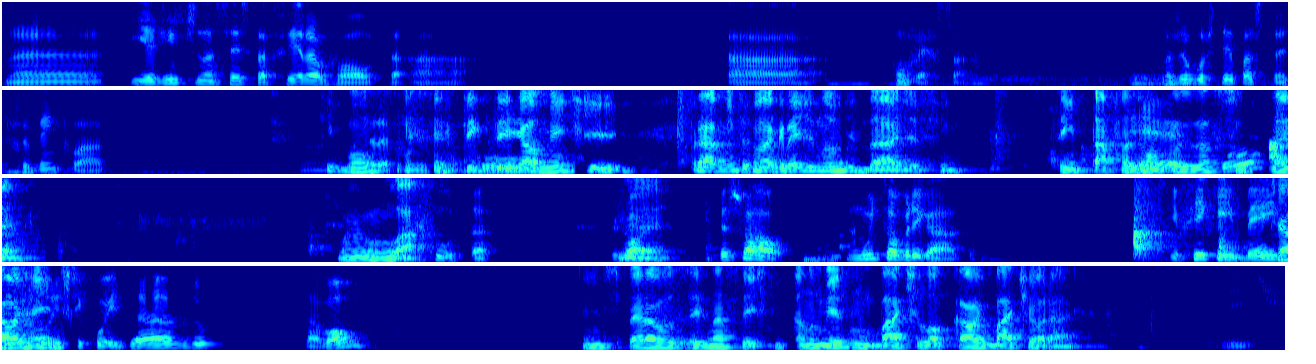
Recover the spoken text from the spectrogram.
Né? E a gente na sexta-feira volta a, a conversar. Mas eu gostei bastante, foi bem claro. Que bom. telefone Tem que ter tocou. realmente. Para mim foi uma grande novidade, assim. Tentar fazer uma É, coisa ficou- super. Mas vamos lá. Chuta. Joia. É. Pessoal, muito obrigado. E fiquem bem, Tchau, continuem gente. se cuidando, tá bom? A gente espera vocês na sexta. Então, no mesmo bate local e bate horário. Isso.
